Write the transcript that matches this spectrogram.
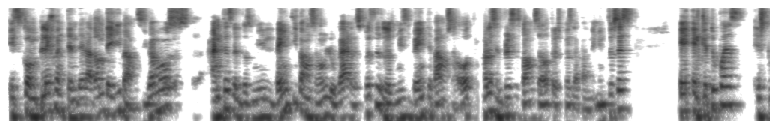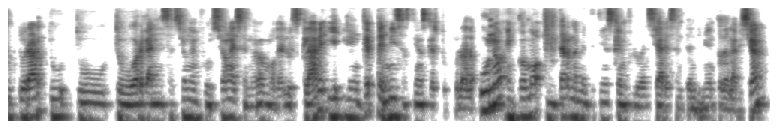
es complejo entender a dónde íbamos. Íbamos antes del 2020 íbamos a un lugar, después del 2020 vamos a otro, todas las empresas vamos a otro después de la pandemia. Entonces, el que tú puedas estructurar tu, tu, organización en función a ese nuevo modelo es clave y, en qué premisas tienes que estructurarlo. Uno, en cómo internamente tienes que influenciar ese entendimiento de la visión.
